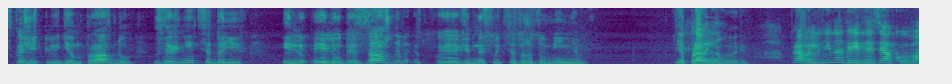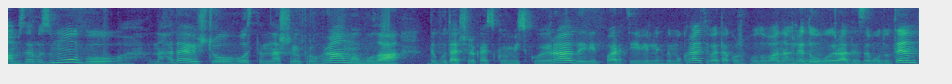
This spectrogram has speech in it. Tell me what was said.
скажіть людям правду, зверніться до їх, і люди завжди е, віднесуться з розумінням. Я правильно говорю? Правильно, Ніна Андріївна, дякую вам за розмову. Нагадаю, що гостем нашої програми була депутат Черкаської міської ради від партії вільних демократів, а також голова наглядової ради заводу Темп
